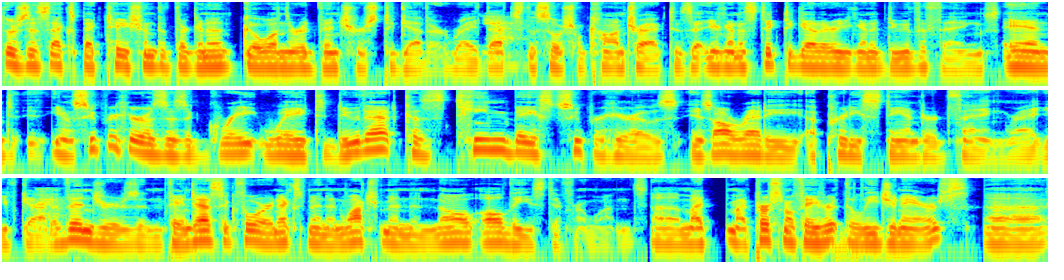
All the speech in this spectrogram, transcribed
there's this expectation that they're going to go on their adventures together, right? Yeah. That's the social contract is that you're going to stick together, you're going to do the things, and you know, superheroes is a great way to do that because team based superheroes is already a pretty standard thing, right? You've got right. Avengers and Fantastic Four and X Men and Watchmen and all, all these different ones. Uh, my my personal favorite, the Legionnaires, uh,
